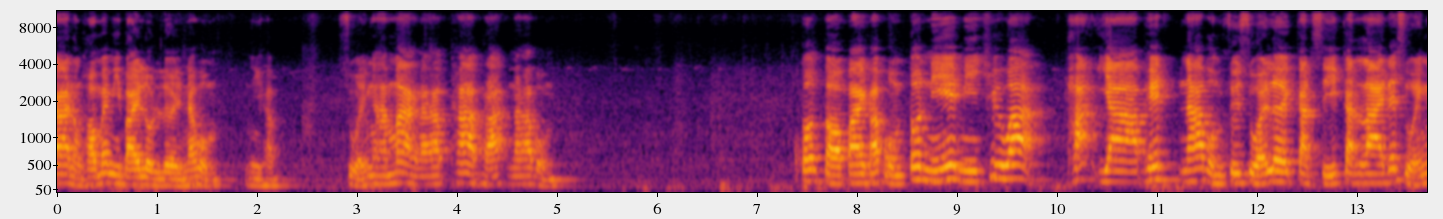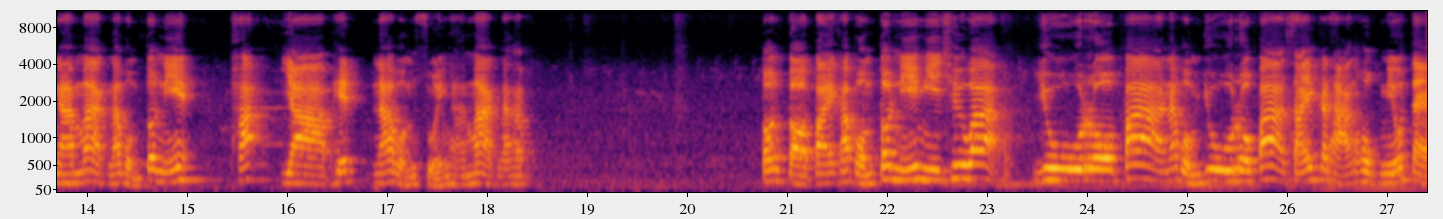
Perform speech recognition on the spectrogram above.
ก้านของเขาไม่มีใบหล่นเลยนะผมนี่ครับ สวยงามมากนะครับ ท่าพระนะครับผม ต้นต่อไปครับผมต้นนี้มีชื่อว่าพระยาเพชรนะครับผมสวยๆเลยกัดสีกัดลายได้สวยงามมากนะผมต้นนี้พระยาเพชรนะครับผมสวยงามมากนะครับ ต้นต่อไปครับผมต้นนี้มีชื่อว่ายูโรป้านะผมยูโรป้าไซส์กระถาง 6 นิ้วแต่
